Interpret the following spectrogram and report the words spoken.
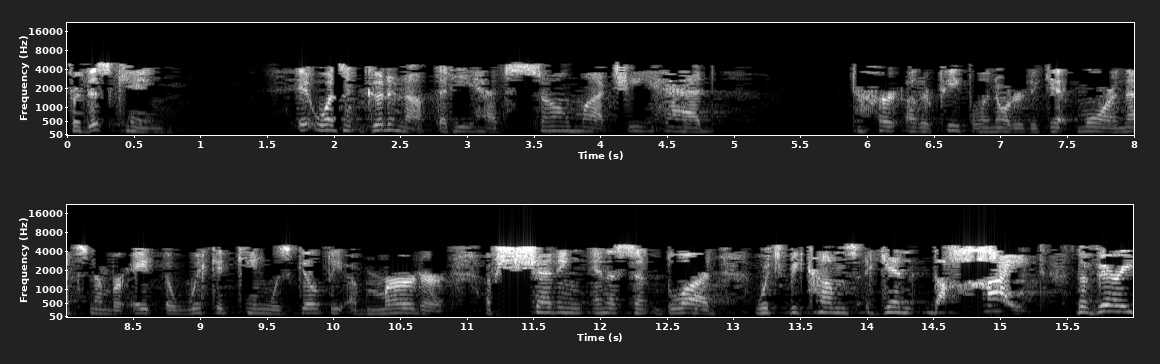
For this king, it wasn't good enough that he had so much. He had to hurt other people in order to get more. And that's number eight. The wicked king was guilty of murder, of shedding innocent blood, which becomes, again, the height, the very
